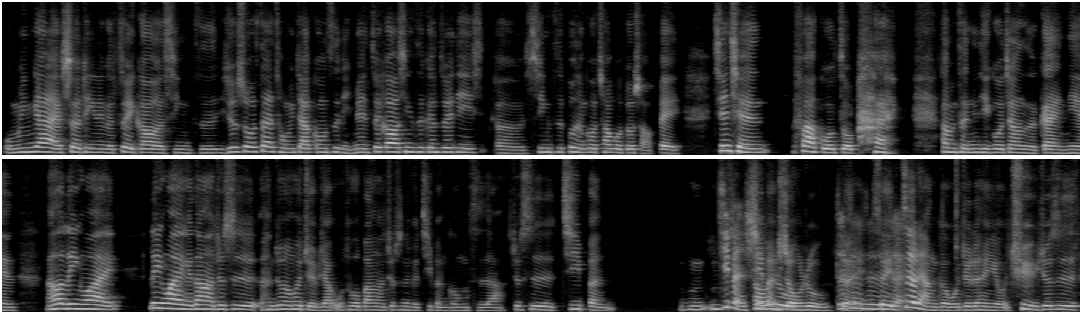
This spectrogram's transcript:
我们应该来设定那个最高的薪资，也就是说，在同一家公司里面，最高的薪资跟最低呃薪资不能够超过多少倍。先前法国左派 他们曾经提过这样的概念，然后另外。另外一个当然就是很多人会觉得比较乌托邦的，就是那个基本工资啊，就是基本，嗯，基本基本收入，对，对，对，所以这两个我觉得很有趣，就是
